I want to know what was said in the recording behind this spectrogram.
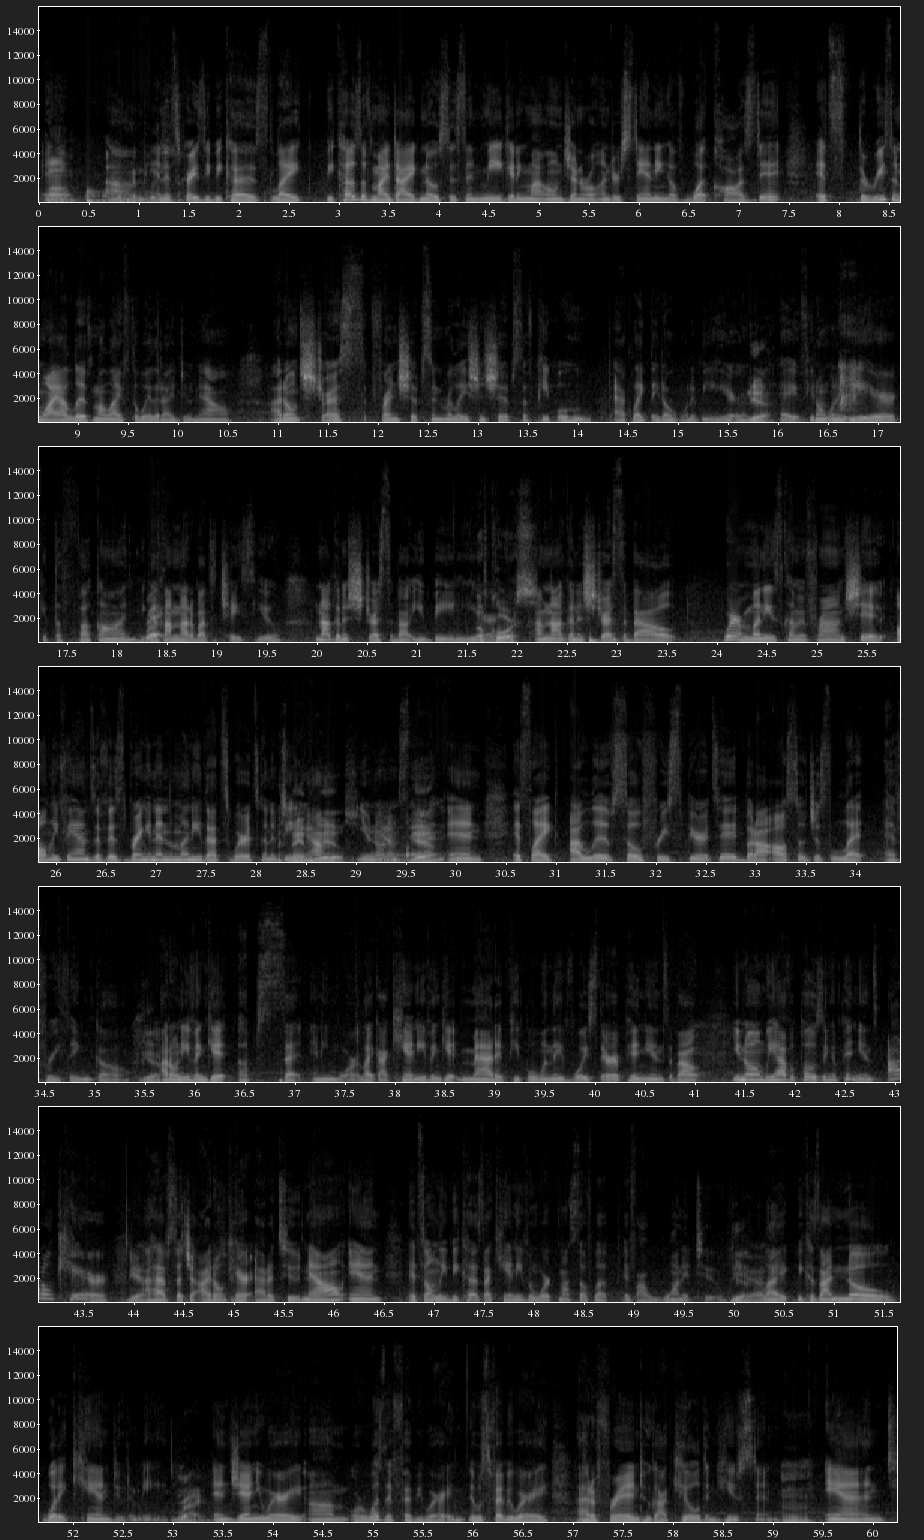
And, Um, um, and it's crazy because like because of my diagnosis and me getting my own general understanding of what caused it it's the reason why i live my life the way that i do now i don't stress friendships and relationships of people who act like they don't want to be here Yeah. hey if you don't want to be here get the fuck on because Right. i'm not about to chase you i'm not going to stress about you being here Of course. i'm not going to stress about where money's coming from shit OnlyFans if it's bringing in the money that's where it's going to be the bills. you know what i'm saying Yeah. and it's like I live so free spirited, but I also just let everything go. Yeah. I don't even get upset anymore. Like I can't even get mad at people when they voice their opinions about, you know, we have opposing opinions. I don't care. Yeah. I have such a I don't care attitude now and it's only because I can't even work myself up if I wanted to. Yeah. Yeah. Like because I know what it can do to me Right. in January, um, or was it February? It was February. I had a friend who got killed in Houston, and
